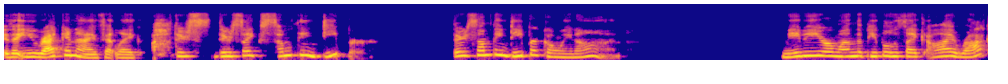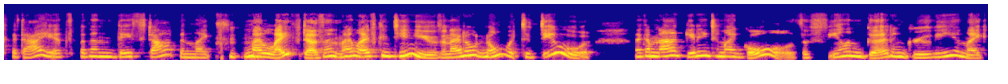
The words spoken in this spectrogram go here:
is that you recognize that like oh, there's there's like something deeper. There's something deeper going on maybe you're one of the people who's like, oh, I rock the diets, but then they stop and like my life doesn't. My life continues and I don't know what to do. Like I'm not getting to my goals of feeling good and groovy and like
